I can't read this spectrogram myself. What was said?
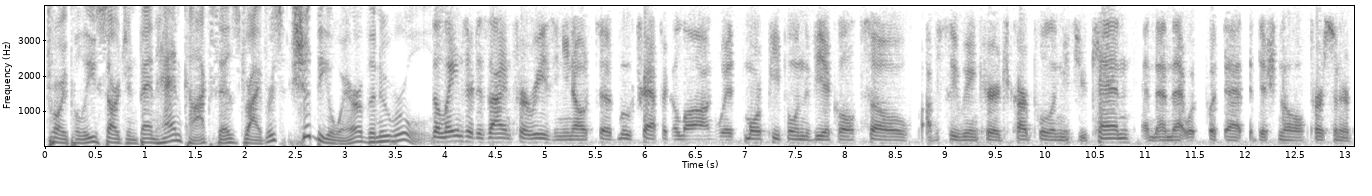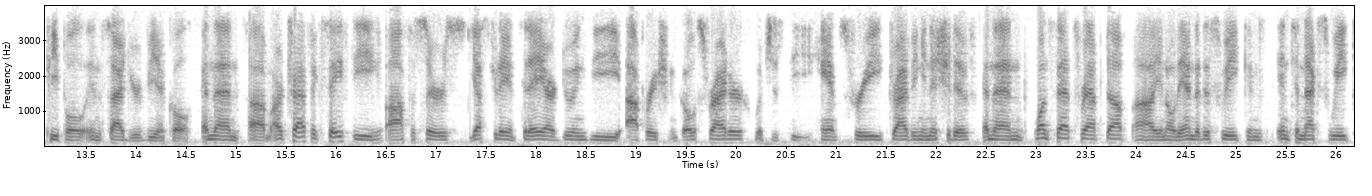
Troy Police Sergeant Ben Hancock says drivers should be aware of the new rules. The lanes are designed for a reason, you know, to move traffic along with more people in the vehicle. So obviously we encourage carpooling if you can, and then that would put that additional person or people inside your vehicle. And then um, our traffic safety officers yesterday and today are doing the Operation Ghost Rider, which is the hands-free driving initiative. And then once that's wrapped up, uh, you know, the end of this week and into next week,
